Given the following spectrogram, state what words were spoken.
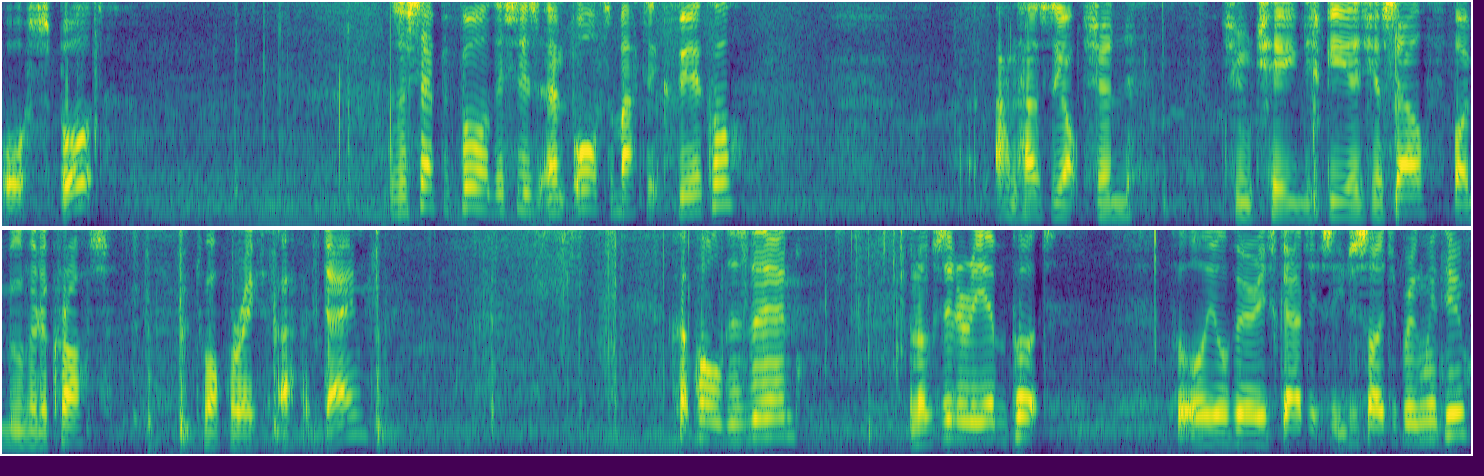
or sport. As I said before, this is an automatic vehicle and has the option to change gears yourself by moving across to operate up and down. Cup holders then, an auxiliary input for all your various gadgets that you decide to bring with you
